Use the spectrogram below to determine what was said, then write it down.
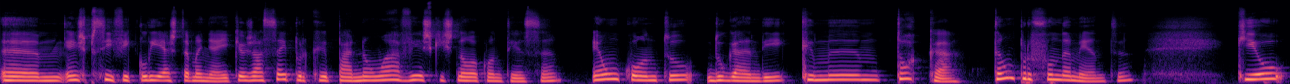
um, em específico que li esta manhã e que eu já sei porque, pá, não há vez que isto não aconteça. É um conto do Gandhi que me toca tão profundamente que eu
